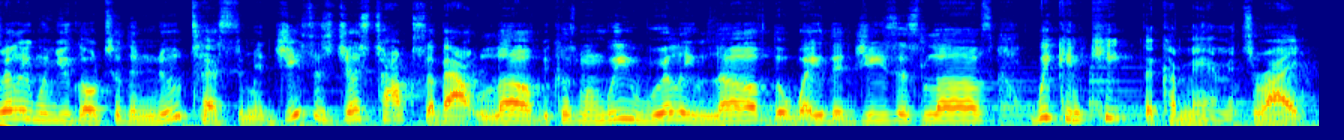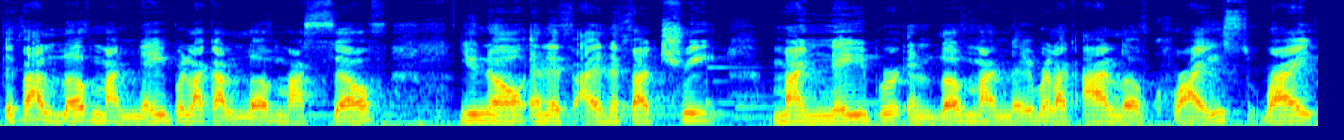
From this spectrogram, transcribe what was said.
really, when you go to the New Testament, Jesus just talks about love because when we really love the way that Jesus loves, we can keep the commandments, right? If I love my neighbor like I love myself, you know and if I, and if I treat my neighbor and love my neighbor like I love Christ right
